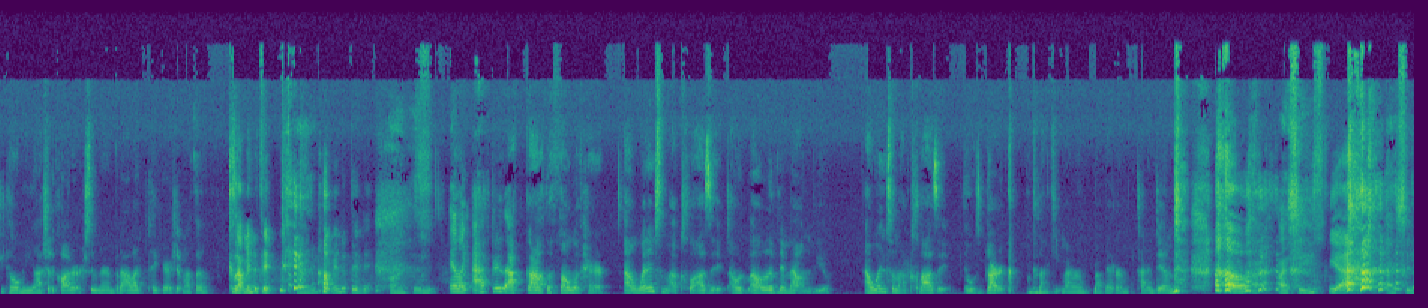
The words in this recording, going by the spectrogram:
She told me I should have called her sooner, but I like to take care of shit myself because I'm independent. Right. I'm independent. Hard-headed. And like after that, I got off the phone with her. I went into my closet. I was I lived in Mountain View. I went into my closet. It was dark because I keep my room, my bedroom, kind of dimmed. um, I, I see. yeah. I see.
